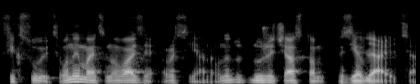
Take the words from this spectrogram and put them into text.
фіксуються. Вони маються на увазі росіяни. Вони тут дуже часто з'являються.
